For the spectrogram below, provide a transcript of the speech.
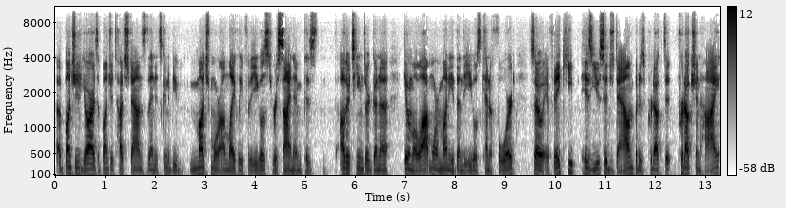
a bunch of yards, a bunch of touchdowns, then it's going to be much more unlikely for the Eagles to resign him because other teams are going to give him a lot more money than the Eagles can afford. So if they keep his usage down but his product- production high,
